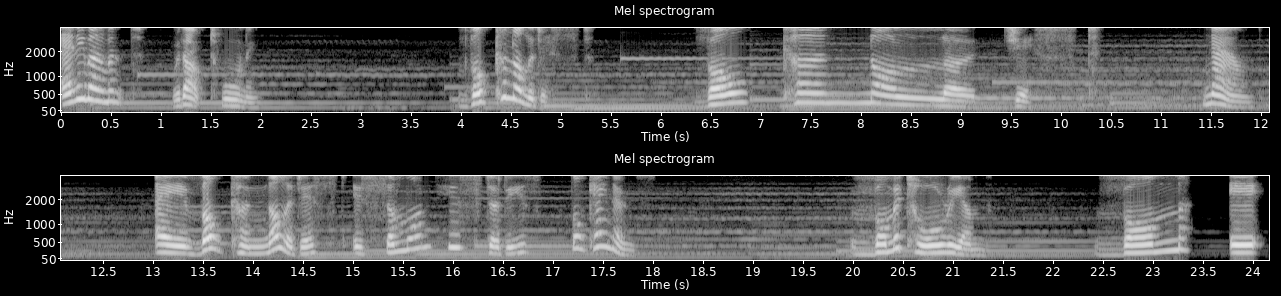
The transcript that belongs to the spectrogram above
any moment without warning. Volcanologist. Vol Volcanologist. Noun. A volcanologist is someone who studies volcanoes. Vomitorium. Vomitorium.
